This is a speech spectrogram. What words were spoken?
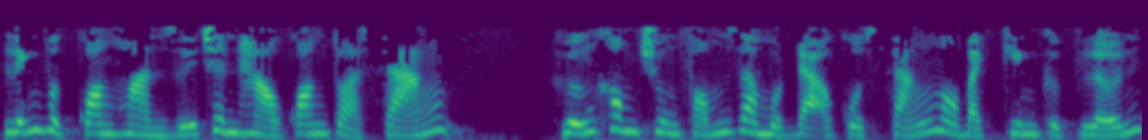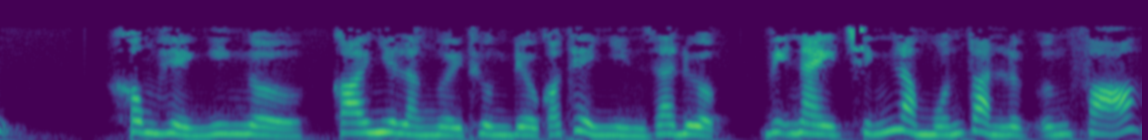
Lĩnh vực quang hoàn dưới chân hào quang tỏa sáng. Hướng không trung phóng ra một đạo cột sáng màu bạch kim cực lớn. Không hề nghi ngờ, coi như là người thường đều có thể nhìn ra được, vị này chính là muốn toàn lực ứng phó.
